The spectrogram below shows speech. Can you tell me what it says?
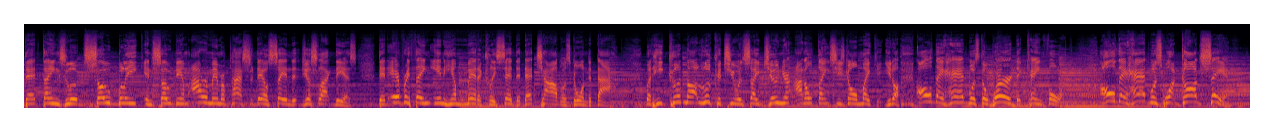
that things looked so bleak and so dim. I remember Pastor Dale saying that just like this that everything in him medically said that that child was going to die. But he could not look at you and say, Junior, I don't think she's going to make it. You know, all they had was the word that came forth, all they had was what God said.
